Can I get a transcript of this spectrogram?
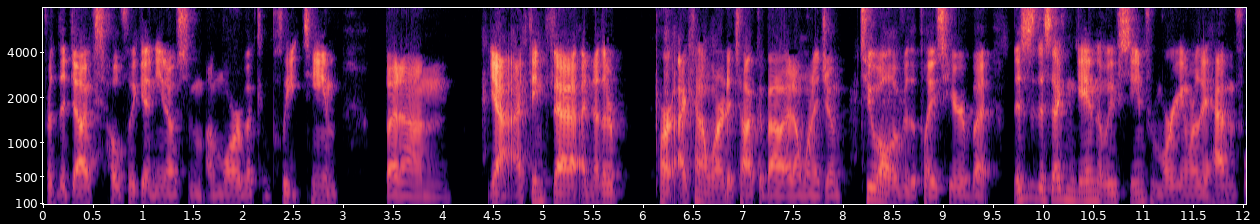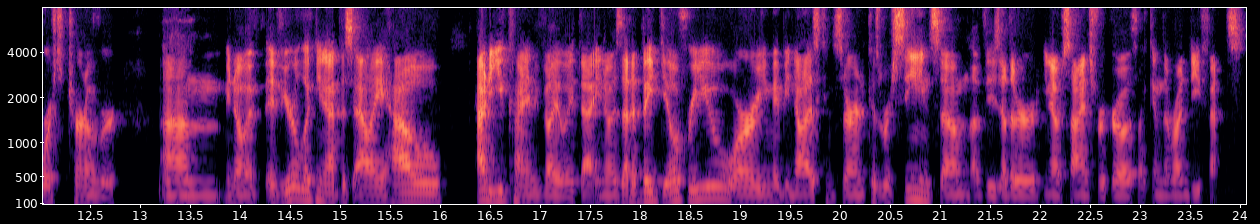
for the Ducks. Hopefully, getting you know some a more of a complete team. But um, yeah, I think that another part I kind of wanted to talk about. I don't want to jump too all over the place here, but this is the second game that we've seen from Oregon where they haven't forced a turnover. Mm-hmm. Um, you know, if, if you're looking at this alley, how how do you kind of evaluate that? You know, is that a big deal for you, or are you maybe not as concerned because we're seeing some of these other you know signs for growth, like in the run defense?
